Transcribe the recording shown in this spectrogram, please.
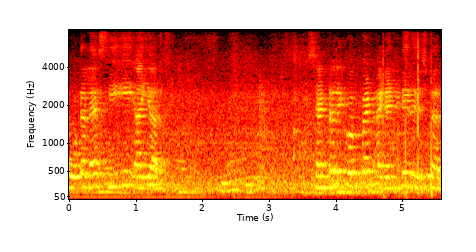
ਪੋਰਟਲ ਹੈ E CEIR central equipment identity register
